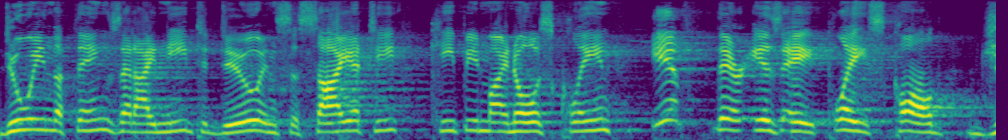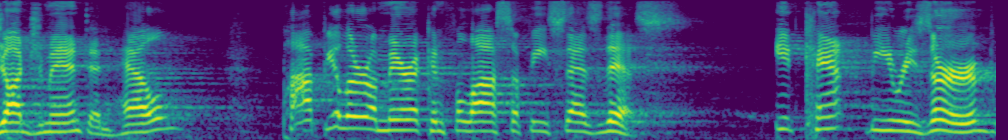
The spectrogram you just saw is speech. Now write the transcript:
doing the things that I need to do in society, keeping my nose clean, if there is a place called judgment and hell, Popular American philosophy says this it can't be reserved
